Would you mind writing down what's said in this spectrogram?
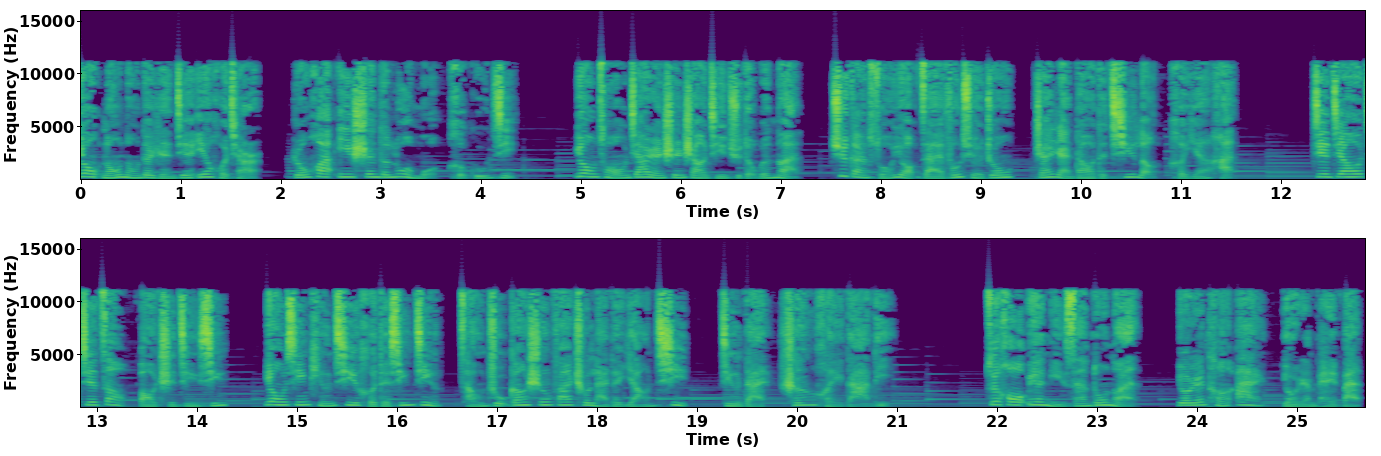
用浓浓的人间烟火气儿融化一身的落寞和孤寂，用从家人身上汲取的温暖驱赶所有在风雪中沾染到的凄冷和严寒，戒骄戒躁，保持静心。用心平气和的心境，藏住刚生发出来的阳气，静待春回大地。最后，愿你三冬暖，有人疼爱，有人陪伴，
